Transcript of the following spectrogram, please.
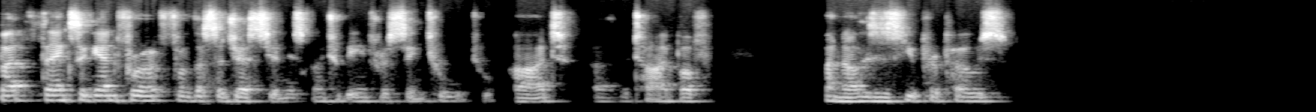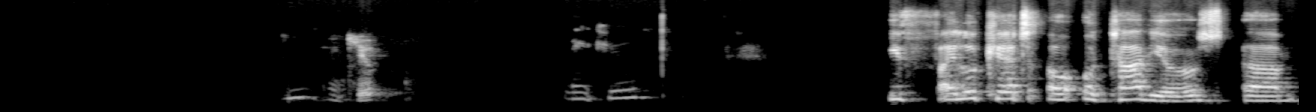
But thanks again for, for the suggestion. It's going to be interesting to, to add uh, the type of analysis you propose. Thank you. Thank you. If I look at uh, Ottavio's, um,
